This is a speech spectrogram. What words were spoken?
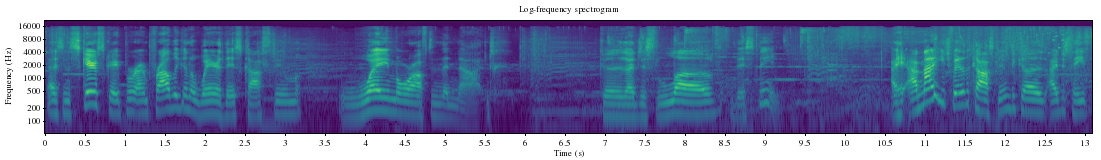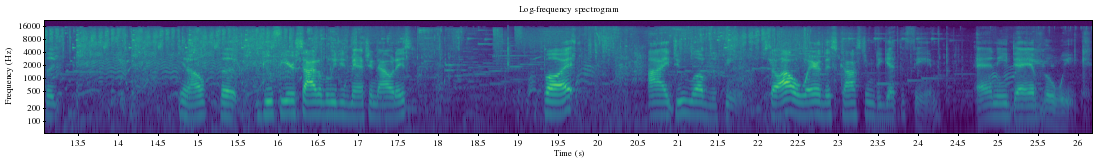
that it's in Scare Scraper, I'm probably going to wear this costume way more often than not. Because I just love this theme. I, I'm not a huge fan of the costume because I just hate the, you know, the goofier side of Luigi's Mansion nowadays. But I do love the theme. So I'll wear this costume to get the theme any day of the week.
